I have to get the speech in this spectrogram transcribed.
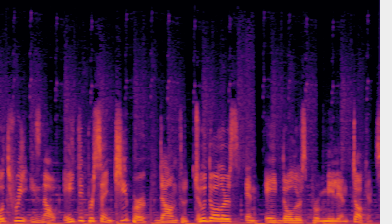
O3 is now 80% cheaper, down to $2 and $8 per million tokens.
